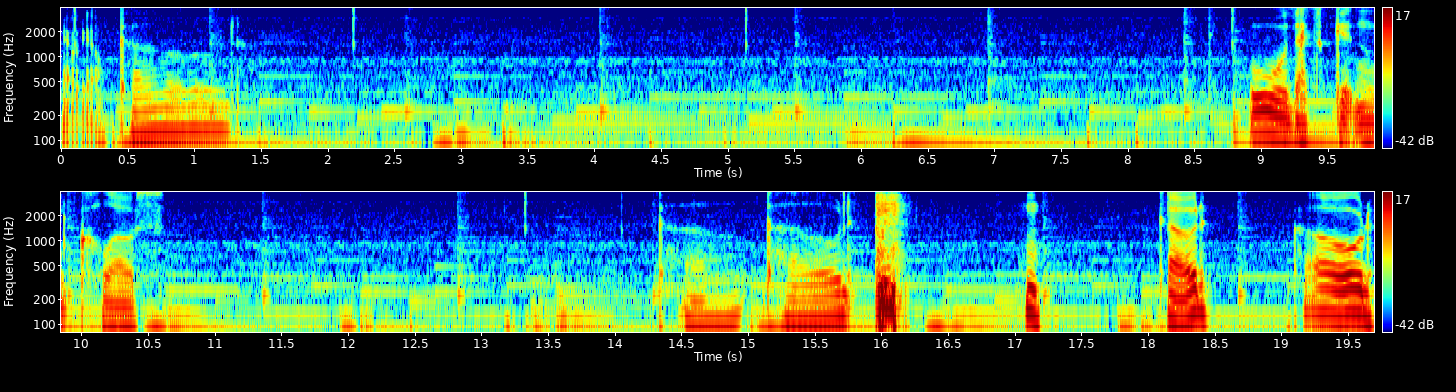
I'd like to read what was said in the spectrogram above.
There we go. Code. Ooh, that's getting close. Co code. Hmm. code. Code.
